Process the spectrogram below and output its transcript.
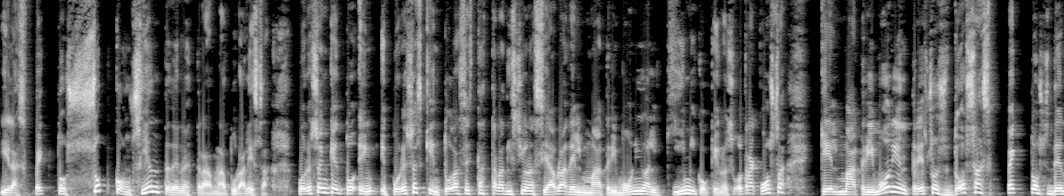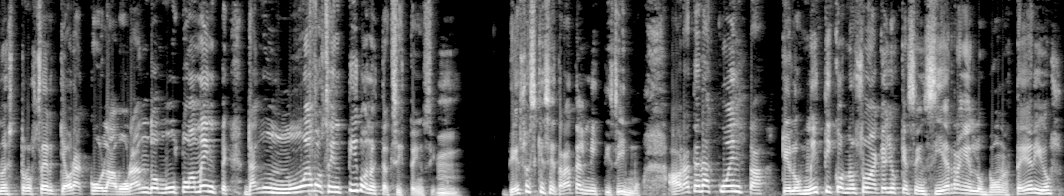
y el aspecto subconsciente de nuestra naturaleza. Por eso, en que en, por eso es que en todas estas tradiciones se habla del matrimonio alquímico, que no es otra cosa que el matrimonio entre esos dos aspectos de nuestro ser que ahora colaborando mutuamente dan un nuevo sentido a nuestra existencia. Mm. De eso es que se trata el misticismo. Ahora te das cuenta que los místicos no son aquellos que se encierran en los monasterios,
